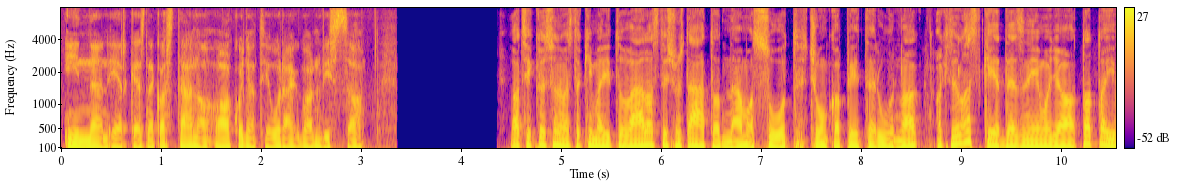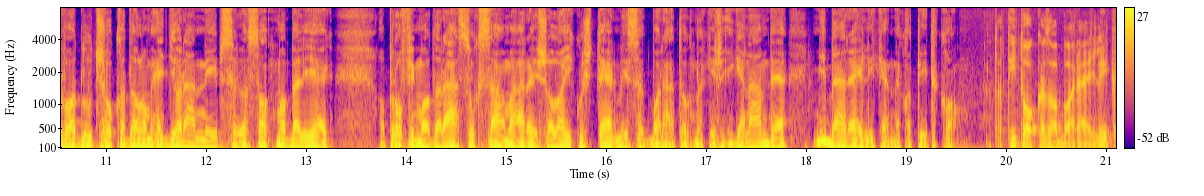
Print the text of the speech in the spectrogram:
innen érkeznek aztán a alkonyati órákban vissza Laci, köszönöm ezt a kimerítő választ, és most átadnám a szót Csonka Péter úrnak, akitől azt kérdezném, hogy a tatai vadlút sokadalom egyaránt népszerű a szakmabeliek, a profi madarászok számára és a laikus természetbarátoknak is. Igen ám, de miben rejlik ennek a titka? Hát a titok az abban rejlik,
